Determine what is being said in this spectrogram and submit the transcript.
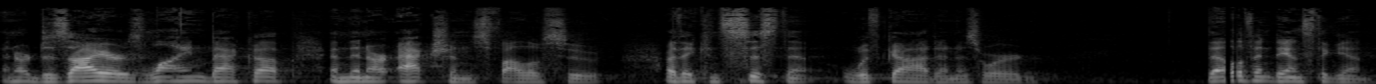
And our desires line back up, and then our actions follow suit. Are they consistent with God and His Word? The elephant danced again.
